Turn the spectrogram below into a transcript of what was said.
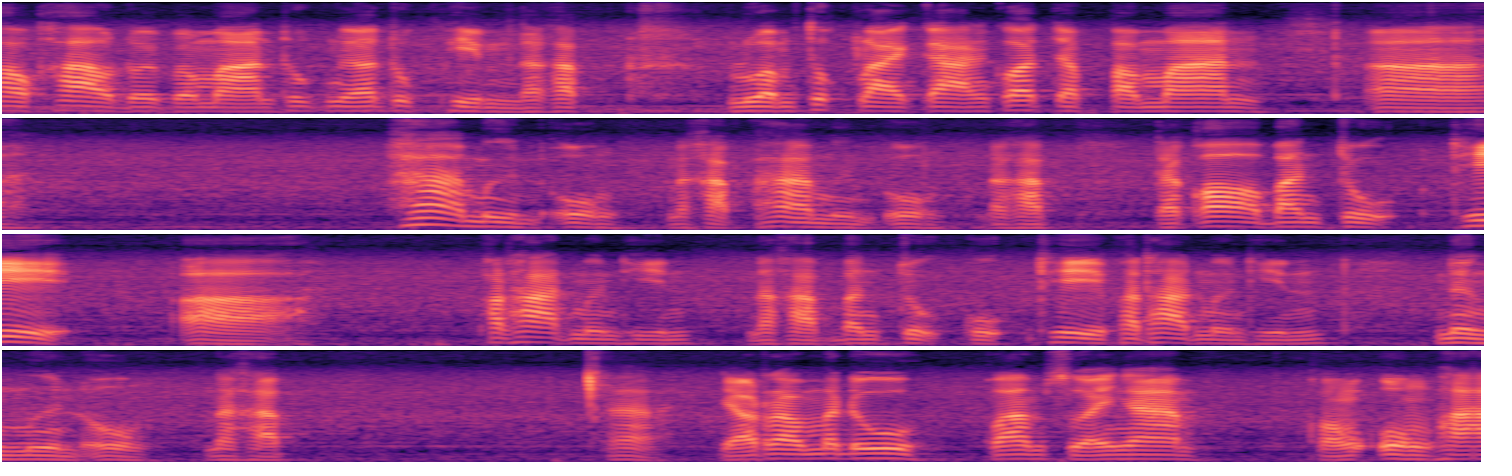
คร่าวๆโดยประมาณทุกเนื้อทุกพิมพ์นะครับ รวมทุกรายการก็จะประมาณห้าหมื่นองค์นะครับห้าหมื่นองค์นะครับ แต่ก็บรรจุที่พระธาตุหมื่นหินนะครับ บรรจุกุที่พระธาตุหมื่นหินหนึ่งหมื่นองค์นะครับเดี๋ยวเรามาดูความสวยงามขององค์พระ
